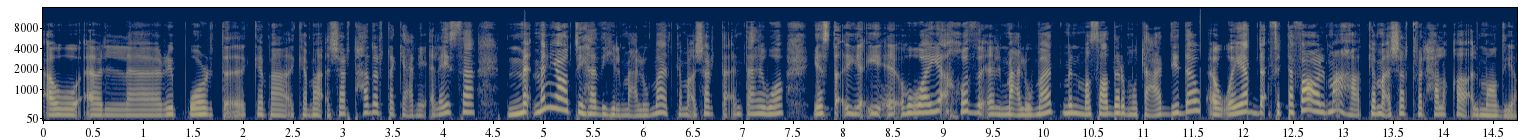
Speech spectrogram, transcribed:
أو الريبورت؟ كما كما أشرت حضرتك يعني أليس من يعطي هذه المعلومات؟ كما أشرت أنت هو يست... هو يأخذ المعلومات من مصادر متعددة ويبدأ في التفاعل معها كما أشرت في الحلقة الماضية.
